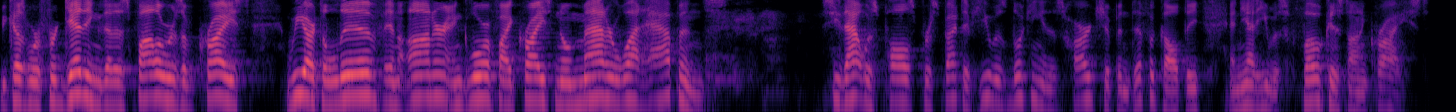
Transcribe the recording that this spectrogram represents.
because we're forgetting that as followers of Christ, we are to live and honor and glorify Christ no matter what happens. See, that was Paul's perspective. He was looking at his hardship and difficulty, and yet he was focused on Christ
